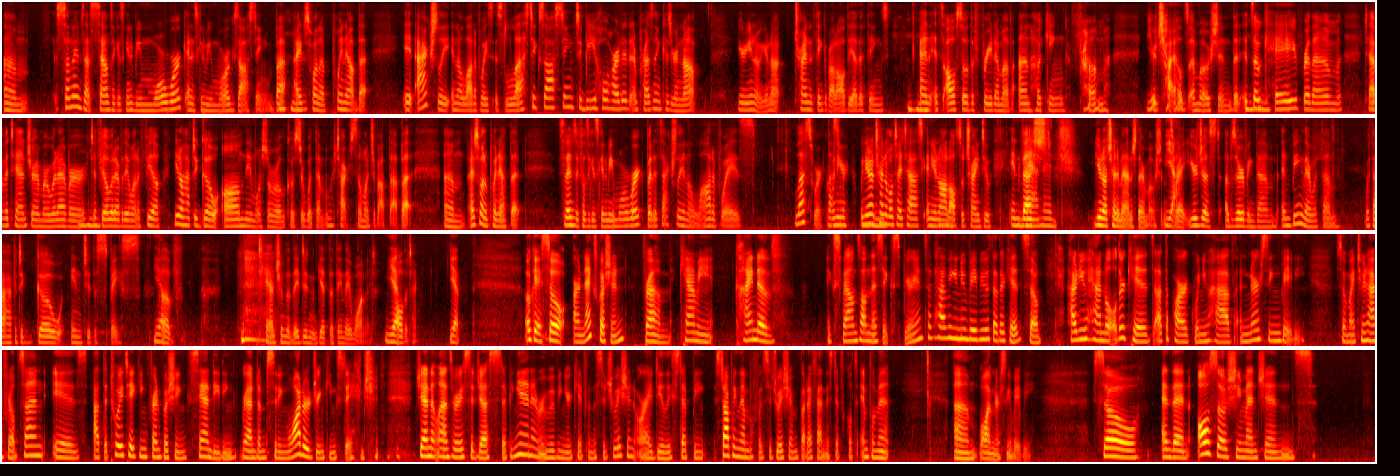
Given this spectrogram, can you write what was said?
Um, sometimes that sounds like it's going to be more work and it's going to be more exhausting. But mm-hmm. I just want to point out that it actually, in a lot of ways, is less exhausting to be wholehearted and present because you're not, you're you know, you're not trying to think about all the other things, mm-hmm. and it's also the freedom of unhooking from your child's emotion that it's mm-hmm. okay for them to have a tantrum or whatever to feel whatever they want to feel. You don't have to go on the emotional roller coaster with them we've talked so much about that but um, i just want to point out that sometimes it feels like it's going to be more work, but it's actually in a lot of ways less work Less when you're when you're not trying to mm-hmm. multitask and you're not mm-hmm. also trying to invest. Manage. You're not trying to manage their emotions, Yeah. right? You're just observing them and being there with them without having to go into the space Yep. of tantrum that they didn't get the thing they wanted Yep. all the time. Yep. Okay, so our next question from Cami kind of expounds on this experience of having a new baby with other kids. So, how do you handle older kids at the park when you have a nursing baby? So, my two and a half year old son is at the toy taking, friend pushing, sand eating, random sitting water drinking stage. Janet Lansbury suggests stepping in and removing your kid from the situation, or ideally stepping stopping them before the situation. But I find this difficult to implement um, while I'm nursing a baby. So, and then also she mentions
